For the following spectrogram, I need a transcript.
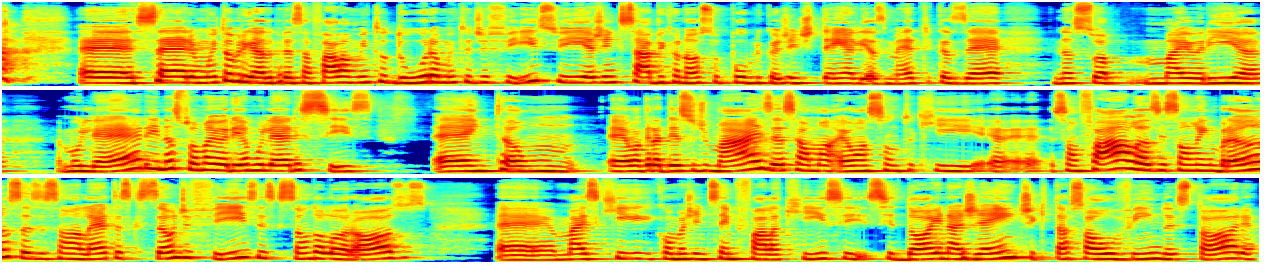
é, sério, muito obrigada por essa fala, muito dura, muito difícil. E a gente sabe que o nosso público, a gente tem ali as métricas, é, na sua maioria, mulher e na sua maioria, mulheres cis. É, então, é, eu agradeço demais. Esse é, uma, é um assunto que é, é são falas e são lembranças e são alertas que são difíceis, que são dolorosos. É, mas que, como a gente sempre fala aqui, se, se dói na gente que está só ouvindo a história,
